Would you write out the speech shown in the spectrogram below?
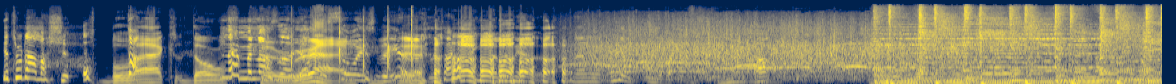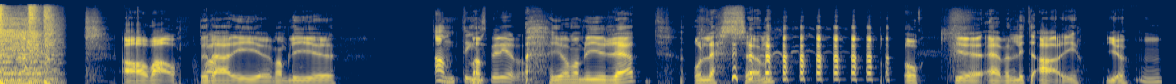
Jag trodde han var 28. Black don't Nej men alltså, jag blir så inspirerad. Tack. Nej, men, Helt underbart. Ja. Ja, wow. Det Wow. där är ju, man blir ju, Anti-inspirerad. ja man blir ju rädd och ledsen. och eh, även lite arg ju. Mm.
